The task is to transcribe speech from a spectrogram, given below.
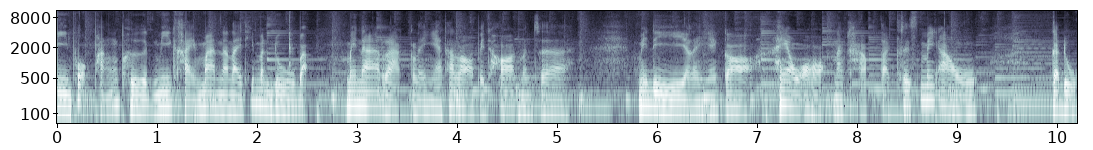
มีพวกผังผืดมีไขมันอะไรที่มันดูแบบไม่น่ารักอะไรเงี้ย ถ้าเราไปทอดมันจะไม่ดีอะไรเงี้ยก็ให้เอาออกนะครับ แต่คริสไม่เอากระดูก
